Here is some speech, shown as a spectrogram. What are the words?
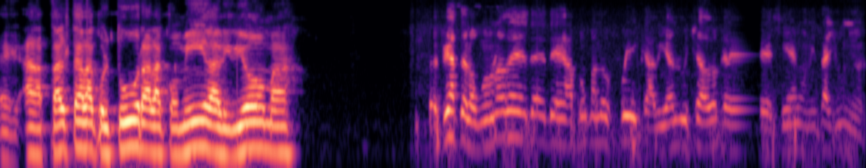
eh, adaptarte a la cultura, a la comida, al idioma. Pues fíjate, lo bueno de, de, de, Japón cuando fui, que había luchador que le decían Unita Junior,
